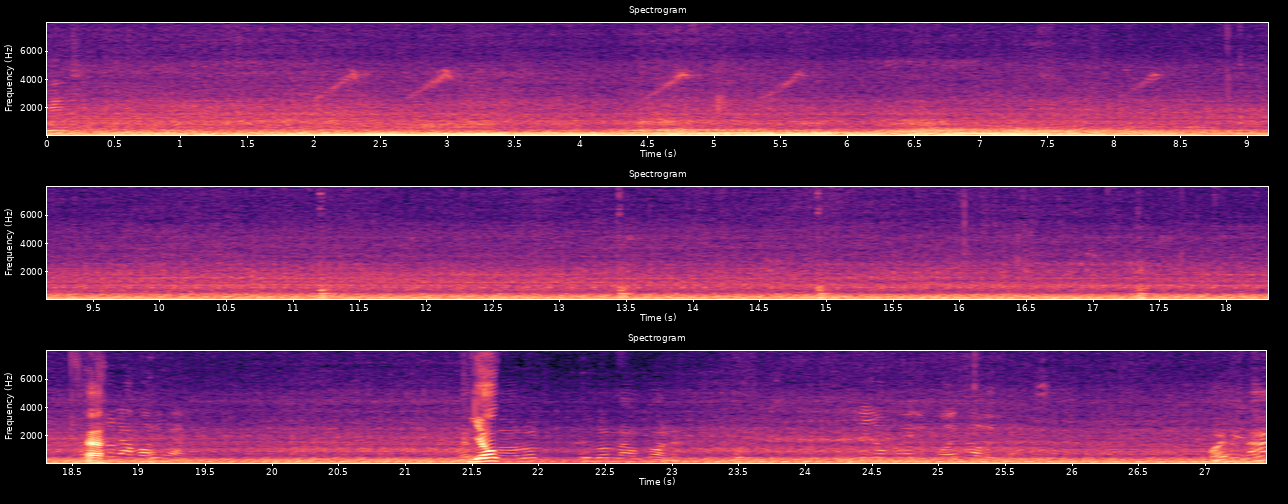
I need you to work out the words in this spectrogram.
ดินอะมัน ยกเอารถขึ้นรถเราก่อนอะจะยกให้ร้อยเท่าเลยถอยไม่ได้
